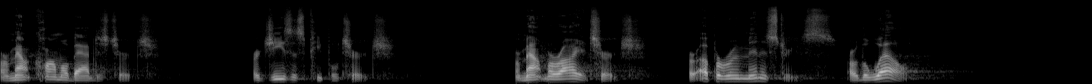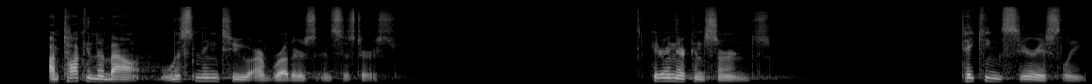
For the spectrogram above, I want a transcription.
or Mount Carmel Baptist Church or Jesus People Church or Mount Moriah Church or Upper Room Ministries or The Well. I'm talking about listening to our brothers and sisters hearing their concerns, taking seriously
